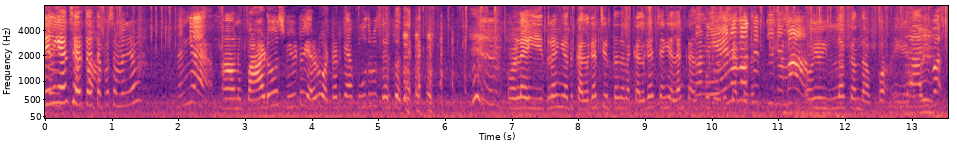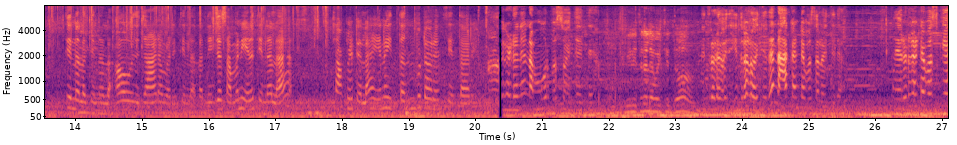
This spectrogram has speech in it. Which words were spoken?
ನಿನ್ಗೇನ್ ಸೇರ್ತಾ ಇತ್ತಪ್ಪ ಸಂಬಂಧ ಅವನು ಬಾಡು ಸ್ವೀಟು ಎರಡು ಒಟ್ಟೊಟ್ಟಿಗೆ ಹಾಕಿ ಕೂದ್ರು ಸೇರ್ತದೆ. ಒಳ್ಳೆ ಇದ್ರಂಗೆ ಅದು ಕಲ್ಗಚ್ಚಿ ಇರ್ತದಲ್ಲ ಕಲ್ಗಚ್ಚಂಗೆ ಎಲ್ಲ ಕಲ್ಸ್ಬಿಟ್ಟು ಅಯ್ಯೋ ಇಲ್ಲ ಕಂದ ಅಪ್ಪ ತಿನ್ನಲ್ಲ ತಿನ್ನಲ್ಲ. ಹೌದು ಜಾಣ ಮರಿ ತಿನ್ನಲ್ಲ. ನಿಜ ಸಾಮಾನ್ಯ ಏನು ತಿನ್ನಲ್ಲ. ಚಾಕ್ಲೇಟ್ ಎಲ್ಲ ಏನೋ ಇದು ತಂದ್ಬಿಟ್ಟವ್ರೆ ಅಂತ ತಿಂತಾವ್ರಿ ಹೊರಗಡೆನೆ ನಮ್ಮೂರ್ ಬಸ್ ಹೋಯ್ತೈತೆ. ಇದ್ರಲ್ಲೇ ಹೋಯ್ತಿದ್ದು? ಇದ್ರಲ್ಲಿ ಹೋಯ್ತಿದ್ದೆ ಹೋಯ್ತಿದೆ ನಾಲ್ಕು ಗಂಟೆ ಬಸ್ಸಲ್ಲಿ ಹೋಯ್ತಿದೆ ಎರಡು ಗಂಟೆ ಬಸ್ಗೆ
